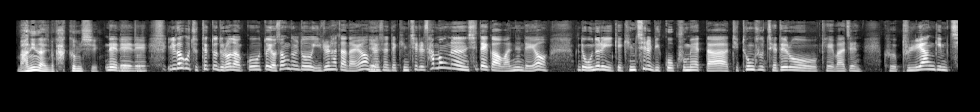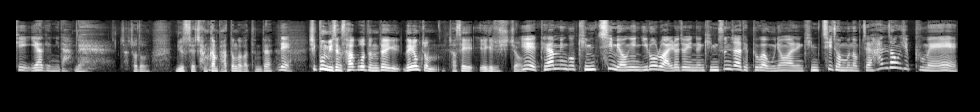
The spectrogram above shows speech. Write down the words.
많이는 아니지만 가끔씩. 네네네. 네, 일가구 주택도 늘어났고 또 여성들도 일을 하잖아요. 예. 그래서 이제 김치를 사 먹는 시대가 왔는데요. 근데 오늘은 이게 김치를 믿고 구매했다 뒤통수 제대로 이렇게 맞은 그 불량 김치 이야기입니다. 네. 자, 저도 뉴스에 잠깐 봤던 것 같은데 네. 식품위생 사고던데 내용 좀 자세히 얘기해 주시죠. 예, 대한민국 김치 명인 1호로 알려져 있는 김순자 대표가 운영하는 김치 전문 업체 한성식품의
